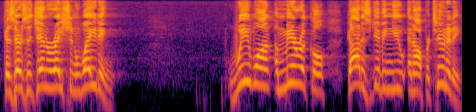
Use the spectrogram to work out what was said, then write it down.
Because there's a generation waiting We want a miracle. God is giving you an opportunity.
